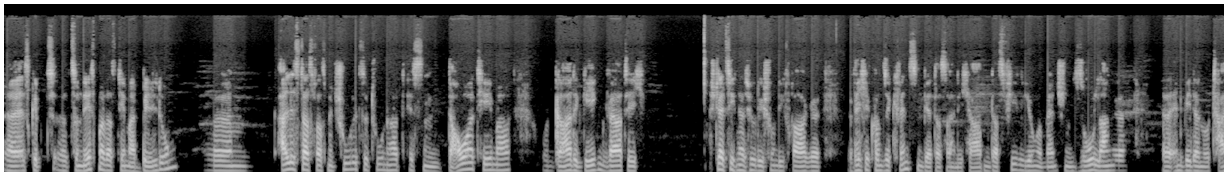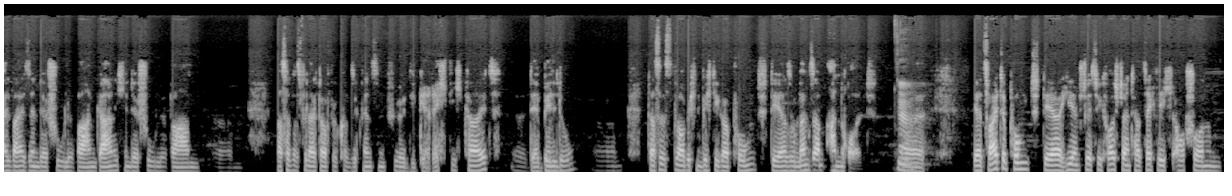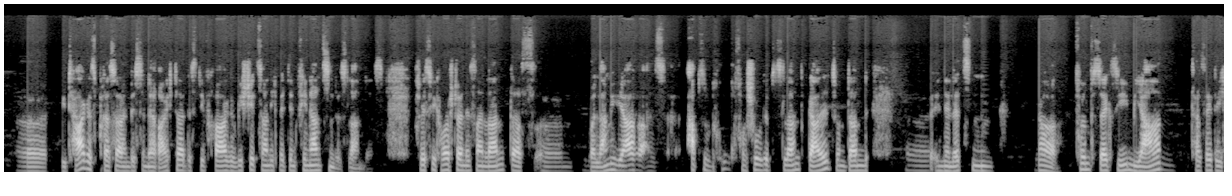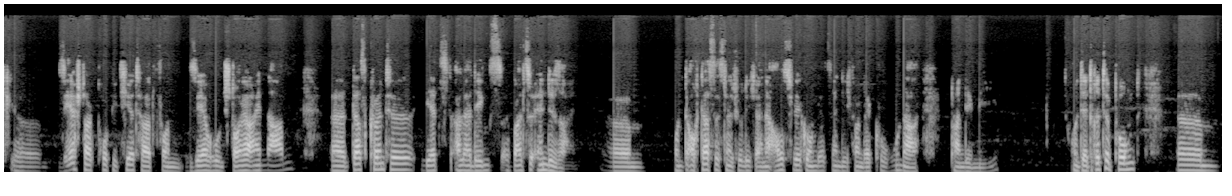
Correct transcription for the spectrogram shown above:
äh, es gibt zunächst mal das Thema Bildung. Ähm, alles das, was mit Schule zu tun hat, ist ein Dauerthema und gerade gegenwärtig stellt sich natürlich schon die Frage, welche Konsequenzen wird das eigentlich haben, dass viele junge Menschen so lange äh, entweder nur teilweise in der Schule waren, gar nicht in der Schule waren. Ähm, was hat das vielleicht auch für Konsequenzen für die Gerechtigkeit äh, der Bildung? Ähm, das ist, glaube ich, ein wichtiger Punkt, der so langsam anrollt. Ja. Äh, der zweite Punkt, der hier in Schleswig-Holstein tatsächlich auch schon äh, die Tagespresse ein bisschen erreicht hat, ist die Frage, wie steht es eigentlich mit den Finanzen des Landes? Schleswig-Holstein ist ein Land, das äh, über lange Jahre als absolut hochverschuldetes Land galt und dann äh, in den letzten ja, fünf, sechs, sieben Jahren tatsächlich äh, sehr stark profitiert hat von sehr hohen Steuereinnahmen. Äh, das könnte jetzt allerdings bald zu Ende sein. Ähm, und auch das ist natürlich eine Auswirkung letztendlich von der Corona-Pandemie. Und der dritte Punkt ähm,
